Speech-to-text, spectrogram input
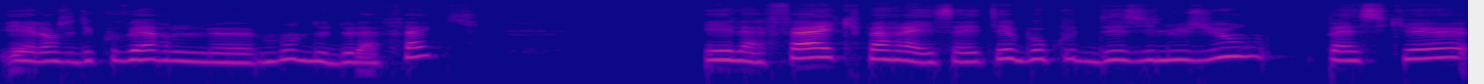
Et alors, j'ai découvert le monde de la fac. Et la fac, pareil, ça a été beaucoup de désillusions parce que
